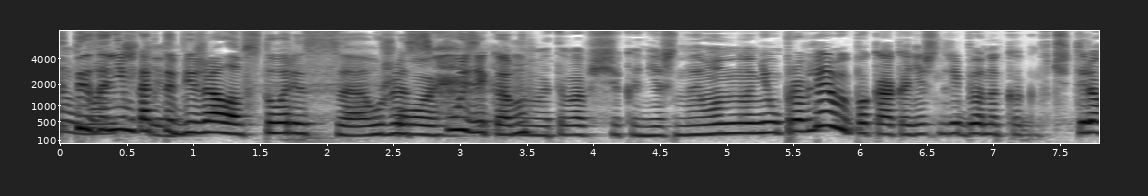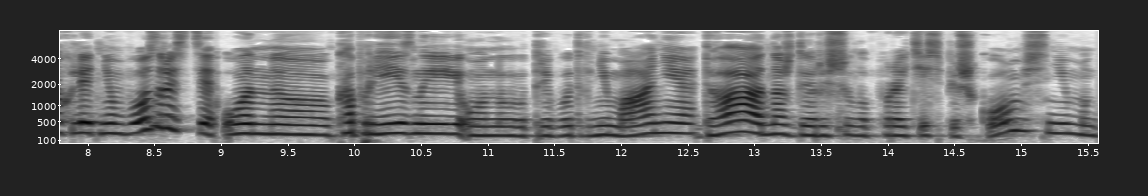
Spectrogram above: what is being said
Ну, Ты за ним как-то бежала в сторис а, уже с пузиком. Это вообще, конечно, он неуправляемый пока, конечно, ребенок как в четырехлетнем возрасте, он э, капризный, он э, требует внимания. Да, однажды я решила пройтись пешком с ним,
